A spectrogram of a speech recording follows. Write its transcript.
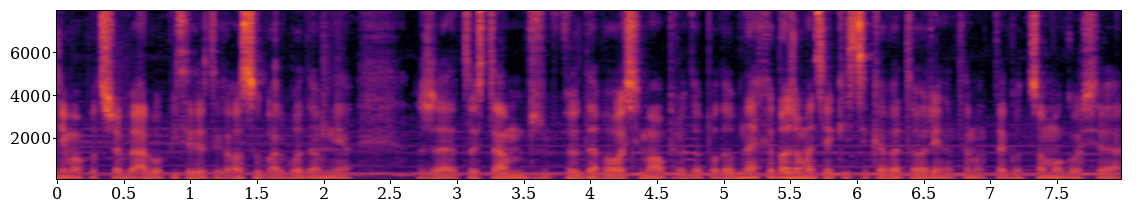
nie ma potrzeby albo pisać do tych osób, albo do mnie, że coś tam wydawało się mało prawdopodobne, chyba że macie jakieś ciekawe teorie na temat tego, co mogło się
